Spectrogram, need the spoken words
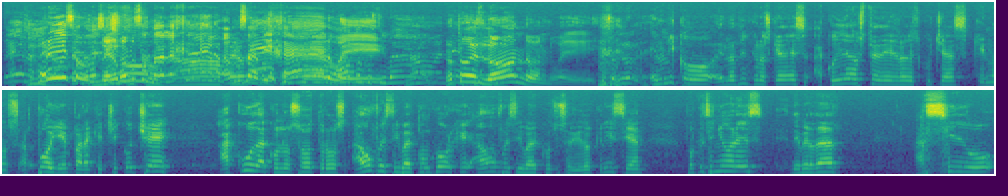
Bueno, Por eso, pero pero vamos a. Guadalajara, No, vamos a viajar, güey. No, No todo es London, güey. El único, el único que nos queda es acudir a ustedes, radio escuchas, que nos apoyen para que Checo Che acuda con nosotros a un festival con Jorge, a un festival con su servidor Cristian, porque el señor es, de verdad, ha sido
